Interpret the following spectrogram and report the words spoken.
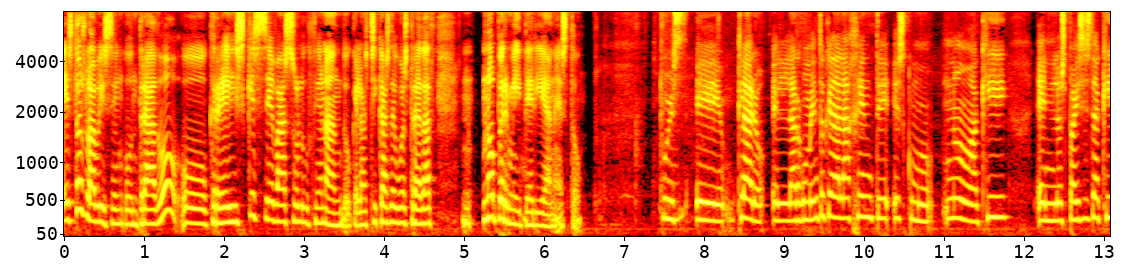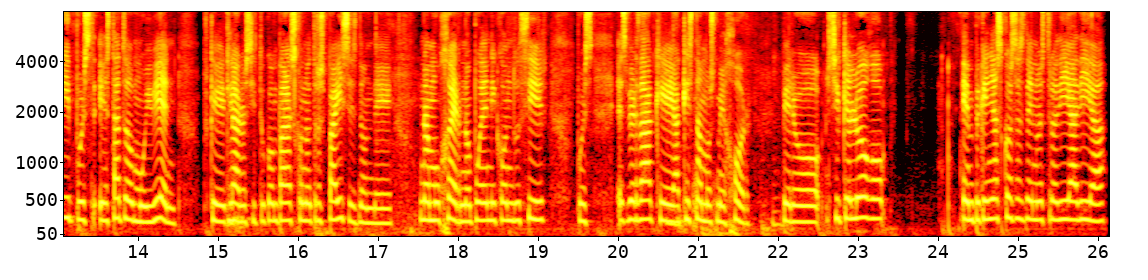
¿Estos lo habéis encontrado o creéis que se va solucionando, que las chicas de vuestra edad no permitirían esto? Pues eh, claro, el argumento que da la gente es como, no, aquí, en los países de aquí, pues está todo muy bien. Porque claro, si tú comparas con otros países donde una mujer no puede ni conducir, pues es verdad que aquí estamos mejor. Pero sí que luego, en pequeñas cosas de nuestro día a día,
